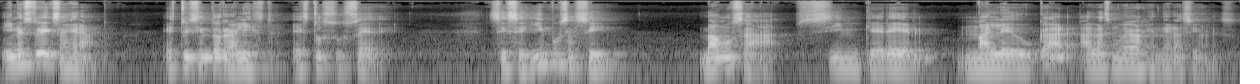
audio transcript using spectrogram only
Y no estoy exagerando, estoy siendo realista, esto sucede. Si seguimos así, vamos a, sin querer, maleducar a las nuevas generaciones.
